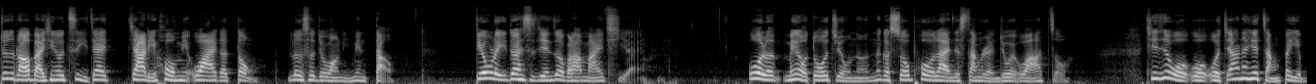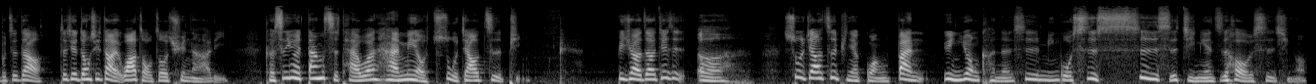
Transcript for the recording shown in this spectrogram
就是老百姓就自己在家里后面挖一个洞。垃圾就往里面倒，丢了一段时间之后把它埋起来。过了没有多久呢，那个收破烂的商人就会挖走。其实我我我家那些长辈也不知道这些东西到底挖走之后去哪里。可是因为当时台湾还没有塑胶制品，必须要知道，就是呃，塑胶制品的广泛运用可能是民国四四十几年之后的事情哦，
